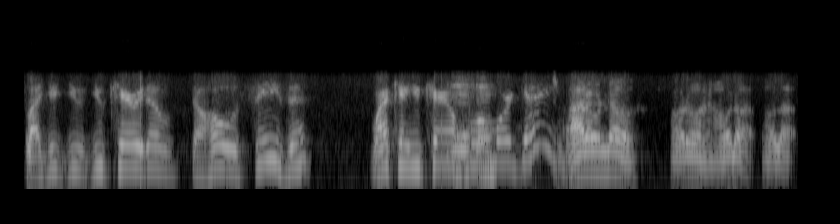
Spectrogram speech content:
Like you you you carried them the whole season. Why can't you carry them four Mhm. more games? I don't know. Hold on. Hold up. Hold up.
